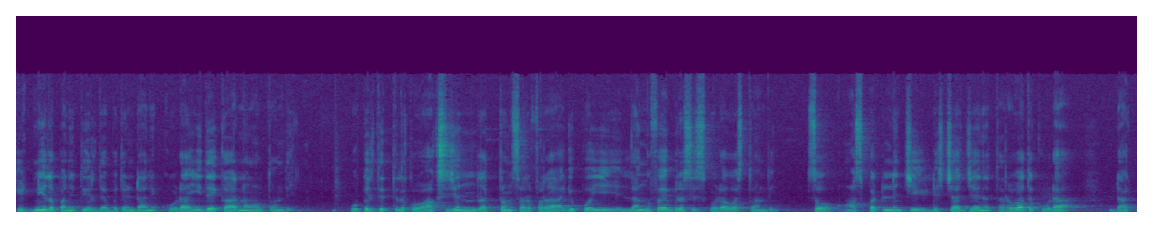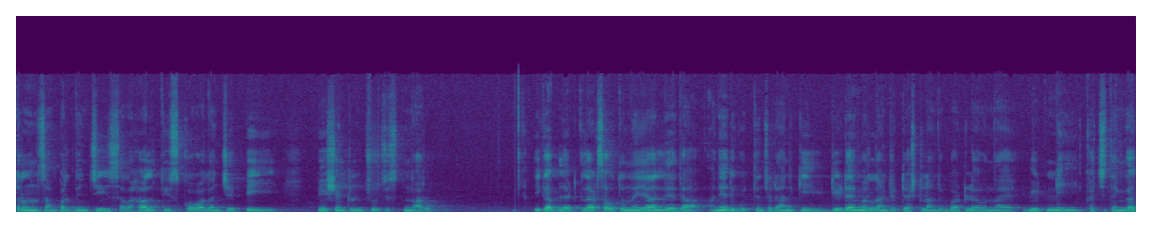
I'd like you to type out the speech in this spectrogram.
కిడ్నీల పనితీరు దెబ్బతినడానికి కూడా ఇదే కారణం అవుతుంది. ఊపిరితిత్తులకు ఆక్సిజన్ రక్తం సరఫరా ఆగిపోయి లంగ్ ఫైబ్రోసిస్ కూడా వస్తోంది. సో హాస్పిటల్ నుంచి డిశ్చార్జ్ అయిన తర్వాత కూడా డాక్టర్లను సంప్రదించి సలహాలు తీసుకోవాలని చెప్పి పేషెంట్లను సూచిస్తున్నారు. ఇక బ్లడ్ క్లాట్స్ అవుతున్నాయా లేదా అనేది గుర్తించడానికి డైమర్ లాంటి టెస్టులు అందుబాటులో ఉన్నాయి. వీటిని ఖచ్చితంగా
